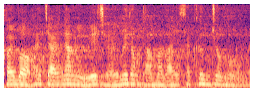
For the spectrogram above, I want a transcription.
เคยบอกให้ใจนั่งอยู่เฉยๆไม่ต้องทำอะไรสักครึ่งชั่วโมงไหม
